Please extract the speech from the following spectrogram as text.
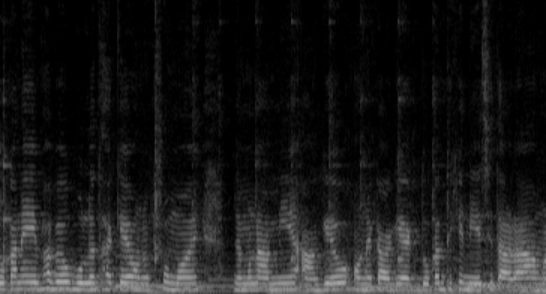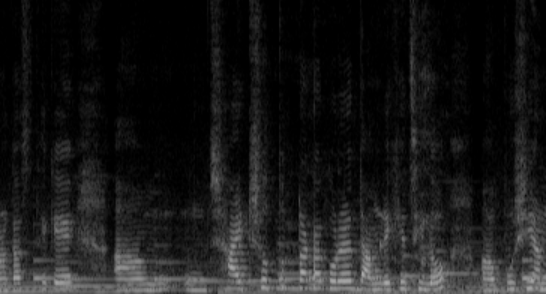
দোকানে এভাবেও বলে থাকে অনেক সময়, যেমন আমি আগেও অনেক আগে এক দোকান থেকে নিয়েছি, তারা আমার কাছ থেকে ষাট, সত্তর টাকা করে দাম রেখেছিল পুশিয়ান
